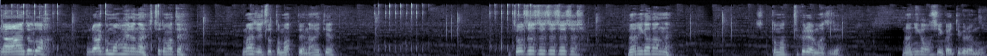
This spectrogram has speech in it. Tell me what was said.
なあ、ちょっと、ラグも入らない。ちょっと待って。マジでちょっと待って、泣いて。ちょちょちょちょちょちょ。何がなんねん。ちょっと待ってくれよ、マジで。何が欲しいか言ってくれよ、もう。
